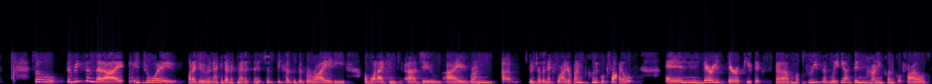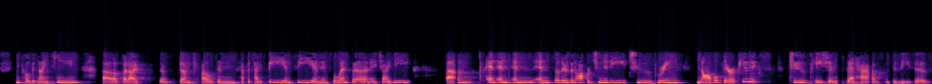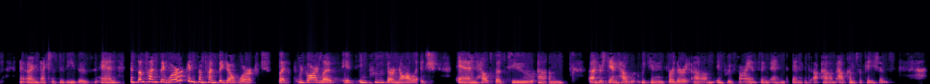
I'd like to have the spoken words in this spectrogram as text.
So the reason that I enjoy what I do in academic medicine is just because of the variety of what I can uh, do. I run, uh, going to show the next slide, I run clinical trials and various therapeutics. Uh, most recently, I've been running clinical trials in COVID-19, uh, but I've done trials in hepatitis B and C and influenza and HIV. Um, and, and, and, and so there's an opportunity to bring novel therapeutics to patients that have diseases, or infectious diseases. And, and sometimes they work and sometimes they don't work. But regardless, it improves our knowledge and helps us to um, understand how we can further um, improve science and, and, and um, outcomes for patients.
